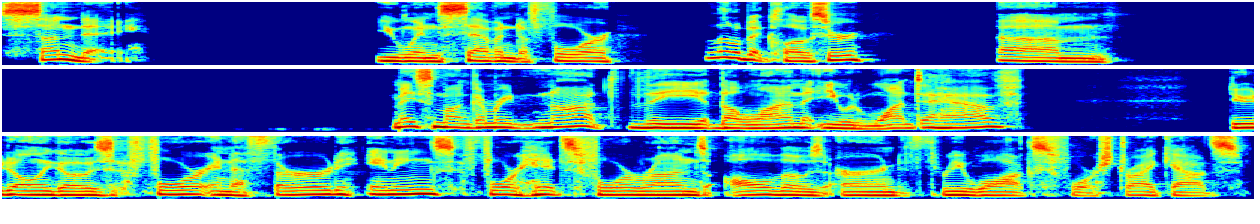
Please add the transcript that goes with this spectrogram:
Sunday, you win seven to four, a little bit closer. Um, Mason Montgomery, not the the line that you would want to have. Dude only goes four and a third innings, four hits, four runs, all those earned, three walks, four strikeouts.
